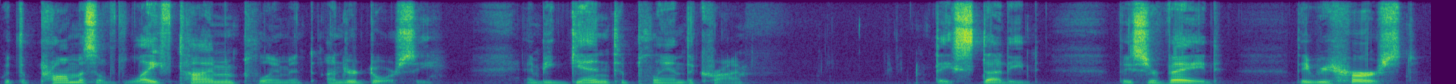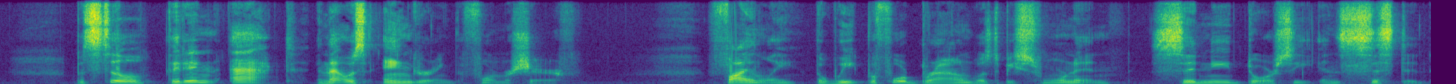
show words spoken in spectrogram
with the promise of lifetime employment under Dorsey and began to plan the crime. They studied, they surveyed, they rehearsed, but still they didn't act, and that was angering the former sheriff. Finally, the week before Brown was to be sworn in, Sidney Dorsey insisted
